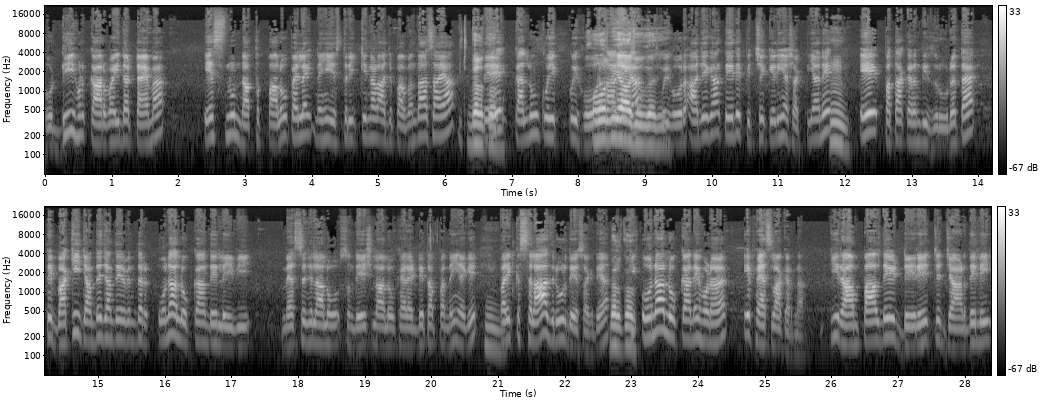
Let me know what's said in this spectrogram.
ਤੁਹਾਡੀ ਹੁਣ ਕਾਰਵਾਈ ਦਾ ਟਾਈਮ ਆ। ਇਸ ਨੂੰ ਨੱਥ ਪਾ ਲਓ ਪਹਿਲਾਂ ਹੀ ਨਹੀਂ ਇਸ ਤਰੀਕੇ ਨਾਲ ਅੱਜ ਪਾਵੰਦਾਸ ਆਇਆ ਤੇ ਕੱਲ ਨੂੰ ਕੋਈ ਕੋਈ ਹੋਰ ਆ ਜਾਊਗਾ। ਕੋਈ ਹੋਰ ਆ ਜਾਏਗਾ ਤੇ ਇਹਦੇ ਪਿੱਛੇ ਕਿਹੜੀਆਂ ਸ਼ਕਤੀਆਂ ਨੇ ਇਹ ਪਤਾ ਕਰਨ ਦੀ ਜ਼ਰੂਰਤ ਹੈ। ਤੇ ਬਾਕੀ ਜਾਂਦੇ ਜਾਂਦੇ ਰਵਿੰਦਰ ਉਹਨਾਂ ਲੋਕਾਂ ਦੇ ਲਈ ਵੀ ਮੈਸੇਜ ਲਾ ਲਓ ਸੰਦੇਸ਼ ਲਾ ਲਓ ਖੈਰ ਐਡੇ ਤਾਂ ਆਪਾਂ ਨਹੀਂ ਹੈਗੇ ਪਰ ਇੱਕ ਸਲਾਹ ਜ਼ਰੂਰ ਦੇ ਸਕਦੇ ਆ ਕਿ ਉਹਨਾਂ ਲੋਕਾਂ ਨੇ ਹੁਣ ਇਹ ਫੈਸਲਾ ਕਰਨਾ। ਕਿ ਰਾਮਪਾਲ ਦੇ ਡੇਰੇ 'ਚ ਜਾਣ ਦੇ ਲਈ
